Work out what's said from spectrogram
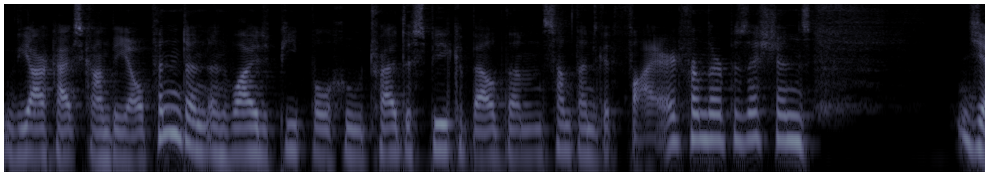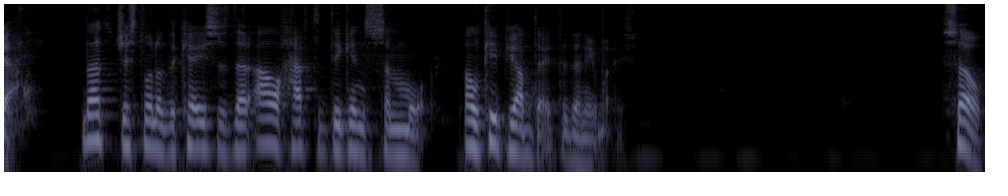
the archives can't be opened and, and why the people who try to speak about them sometimes get fired from their positions. Yeah, that's just one of the cases that I'll have to dig in some more. I'll keep you updated anyways. So,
